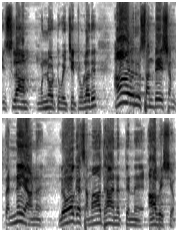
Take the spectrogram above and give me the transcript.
ഇസ്ലാം മുന്നോട്ട് വച്ചിട്ടുള്ളത്. ആ ഒരു സന്ദേശം തന്നെയാണ് ലോക സമാധാനത്തിന് ആവശ്യം.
